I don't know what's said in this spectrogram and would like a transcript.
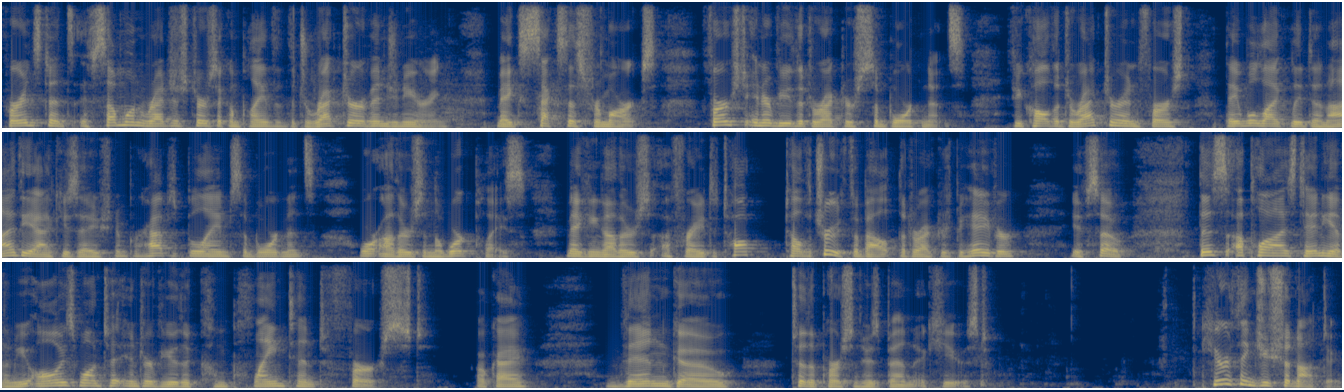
For instance, if someone registers a complaint that the director of engineering makes sexist remarks, first interview the director's subordinates. If you call the director in first, they will likely deny the accusation and perhaps blame subordinates or others in the workplace, making others afraid to talk, tell the truth about the director's behavior, if so. This applies to any of them. You always want to interview the complainant first, okay? Then go to the person who's been accused. Here are things you should not do.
